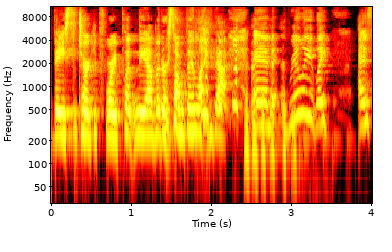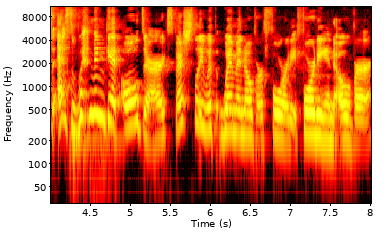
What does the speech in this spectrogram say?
baste the turkey before you put in the oven or something like that. and really, like, as as women get older, especially with women over 40, 40 and over,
